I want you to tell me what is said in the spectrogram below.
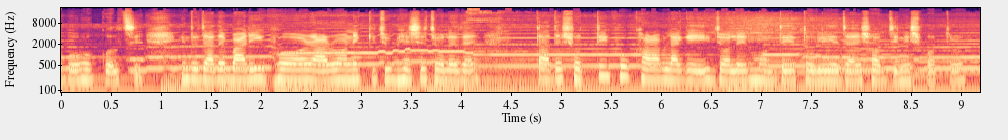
উপভোগ করছি। কিন্তু যাদের বাড়ি ঘর আরও অনেক কিছু ভেসে চলে যায় তাদের সত্যিই খুব খারাপ লাগে এই জলের মধ্যে তলিয়ে যায় সব জিনিসপত্র।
